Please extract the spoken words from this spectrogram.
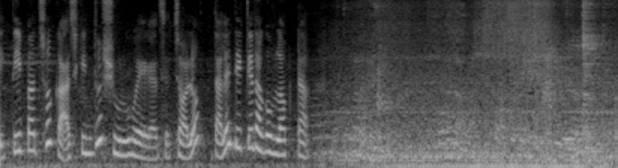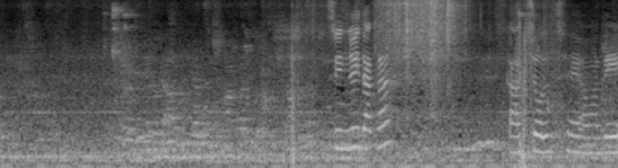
দেখতেই পাচ্ছ, কাজ কিন্তু শুরু হয়ে গেছে। চলো, তাহলে দেখতে থাকো ব্লগটা সৃঞ্জয় দেখা। কাজ চলছে আমাদের।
